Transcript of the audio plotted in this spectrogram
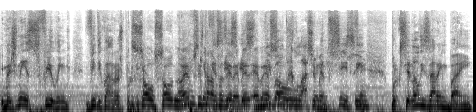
Imaginem esse feeling 24 horas por dia. Só, só, não é Ai, preciso que estar a Esse- fazer, esse- é, bem- esse é, é nível só de o- relaxamento. Sim, sim, Sim. Porque se analisarem bem,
